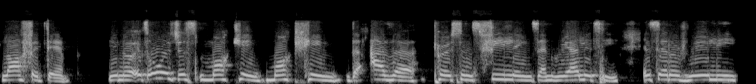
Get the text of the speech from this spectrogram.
laugh at them. You know, it's always just mocking, mocking the other person's feelings and reality instead of really,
